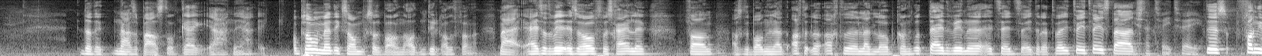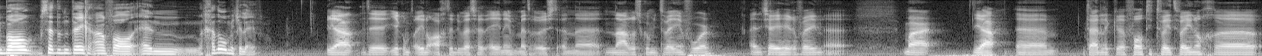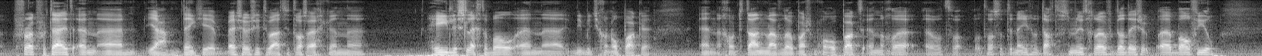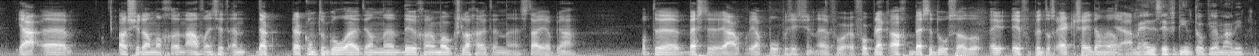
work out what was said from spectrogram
Dat hij naast zijn paal stond. Kijk, ja, nou ja ik- op zo'n moment, ik zou, ik zou de bal al- natuurlijk altijd vangen. Maar hij zat weer in zijn hoofd waarschijnlijk van... als ik de bal nu laat achter, achter laat lopen, kan ik wat tijd winnen, et cetera, et cetera. Terwijl hij 2-2 Je staat. staat 2-2. Dus vang die bal, zet een tegenaanval en ga door met je leven. Ja, de, je komt 1-0 achter die wedstrijd 1-1 met rust. En eh, na rust kom je 2-1 voor. NEC Heerenveen. eh maar ja, ehm, uiteindelijk eh, valt die 2-2 nog eh, vlak voor tijd. En ehm, ja, denk je bij zo'n situatie, het was eigenlijk een eh, hele slechte bal. En eh, die moet je gewoon oppakken. En gewoon totaal niet laten lopen. Maar als je hem gewoon oppakt en nog, eh, eh, wat, wat, was het, de 89ste minuut geloof ik, dat deze bal viel. Ja, als je dan nog een aanval inzet en daar, daar komt een goal uit, dan deel je gewoon een mokerslag uit en sta je op, ja, op de beste ja, ja, pole position eh, voor, voor plek 8. Beste doelsaldo, e- evenveel punten als RKC dan wel. Ja, maar NEC verdient het ook helemaal niet.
